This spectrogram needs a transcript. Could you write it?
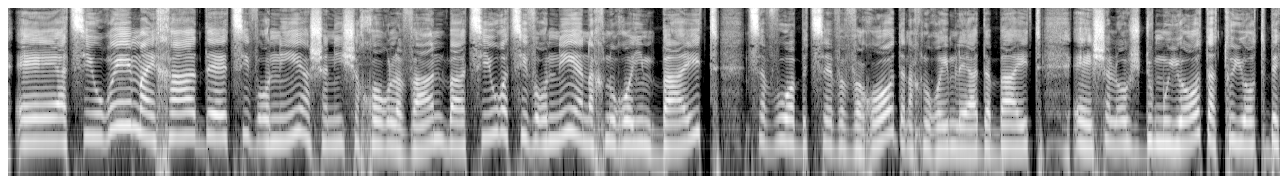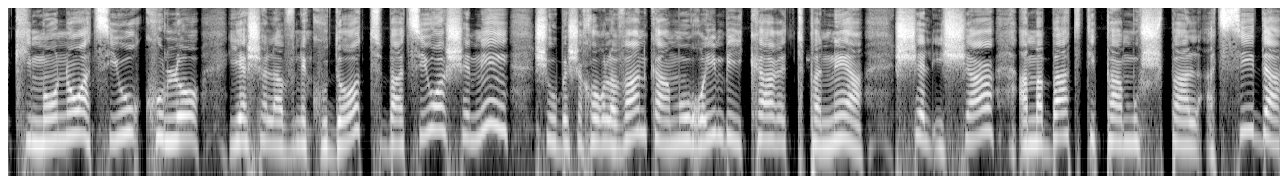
Uh, הציורים, האחד uh, צבעוני, השני שחור לבן. בציור הצבעוני אנחנו רואים בית צבוע בצבע ורוד. אנחנו רואים ליד הבית שלוש דמויות עטויות בקימונו. הציור כולו יש עליו נקודות. בציור השני, שהוא בשחור לבן, כאמור, רואים בעיקר את פניה של אישה. המבט טיפה מושפל הצידה,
